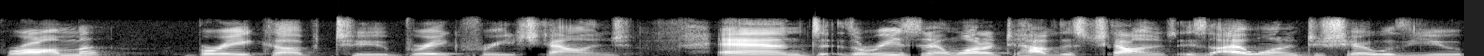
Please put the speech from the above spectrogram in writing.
From Breakup to Break Free Challenge. And the reason I wanted to have this challenge is I wanted to share with you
